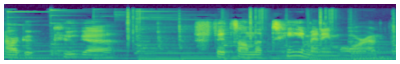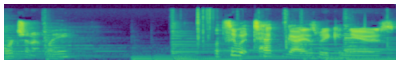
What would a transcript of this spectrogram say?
Nargacuga fits on the team anymore, unfortunately. Let's see what tech guys we can use.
